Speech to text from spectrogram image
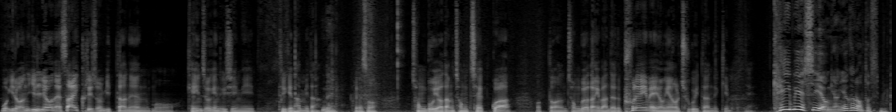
뭐 이런 일련의 사이클이 좀 있다는 뭐 개인적인 의심이 들긴 합니다. 네. 그래서 정부 여당 정책과 어떤 정부 여당이 만드는 프레임에 영향을 주고 있다는 느낌? 예. KBS의 영향력은 어떻습니까?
